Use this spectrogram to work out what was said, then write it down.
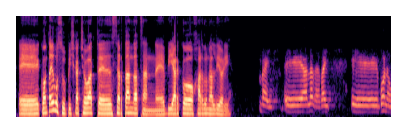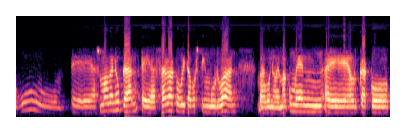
E, konta iguzu pixkatxo bat zertan datzan e, biharko jardunaldi hori? Ala da, bai. E, bueno, gu e, asma genukan, e, azarako gita bostin ba, bueno, emakumen e, aurkako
